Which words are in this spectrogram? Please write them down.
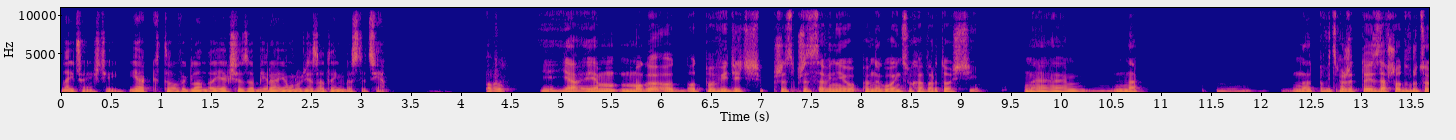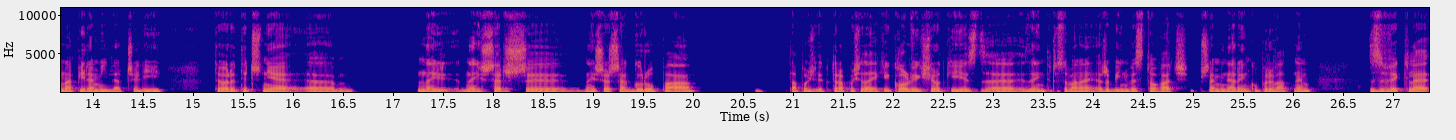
najczęściej? Jak to wygląda? Jak się zabierają ludzie za te inwestycje? Paweł? Ja, ja mogę od, odpowiedzieć przez przedstawienie pewnego łańcucha wartości. Na, na, powiedzmy, że to jest zawsze odwrócona piramida, czyli teoretycznie naj, najszerszy, najszersza grupa, ta, która posiada jakiekolwiek środki, jest e, zainteresowana, żeby inwestować, przynajmniej na rynku prywatnym, zwykle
